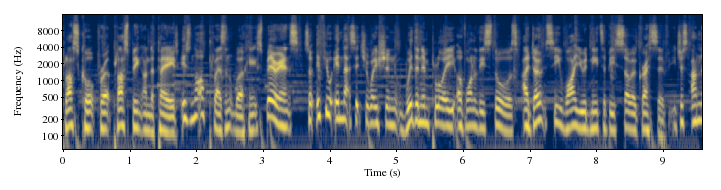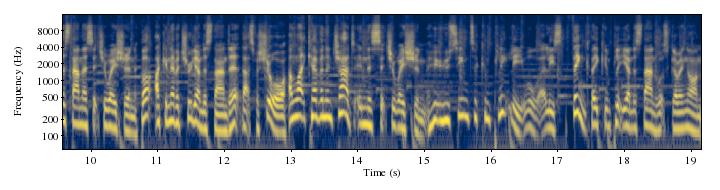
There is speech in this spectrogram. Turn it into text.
plus corporate, plus being underpaid, is not a pleasant working experience. So if you're in that situation with an employee of one of these stores, I don't see why you would need to be so aggressive. You just understand their situation, but I can never truly understand it, that's for sure. Unlike Kevin and Chad in this situation, who, who seem to completely, well, at least think they completely understand what's going on.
